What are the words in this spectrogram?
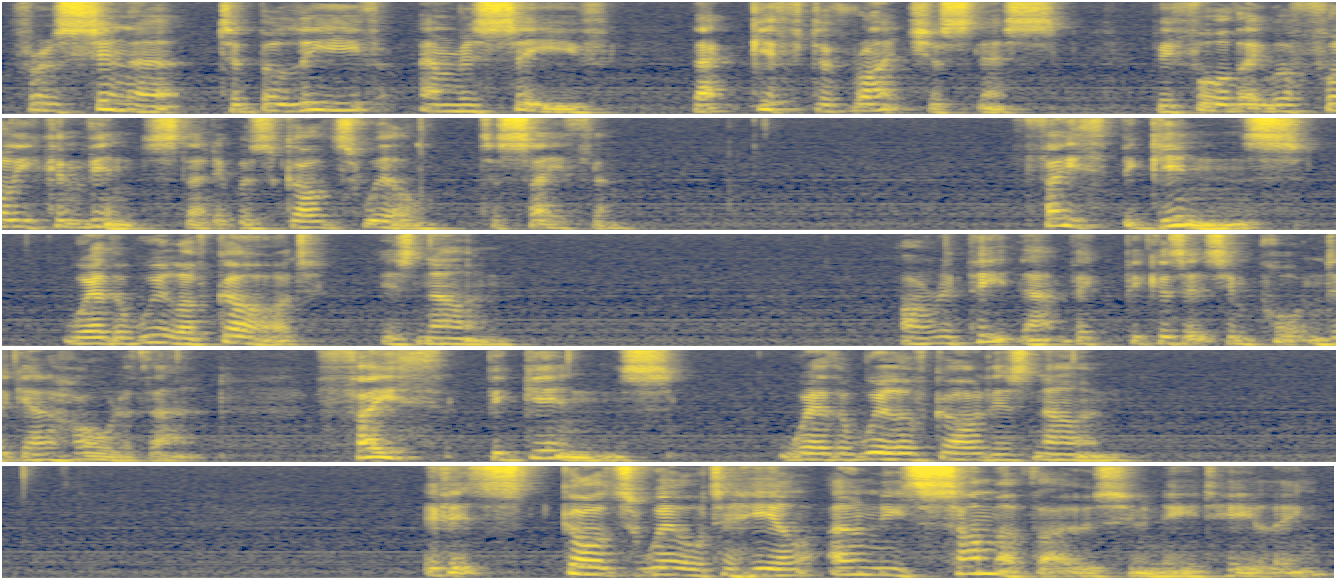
for a sinner to believe and receive that gift of righteousness before they were fully convinced that it was God's will to save them. Faith begins where the will of God is known. I'll repeat that because it's important to get a hold of that. Faith begins where the will of God is known. If it's God's will to heal only some of those who need healing,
